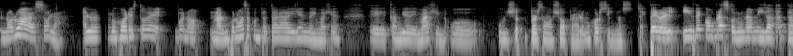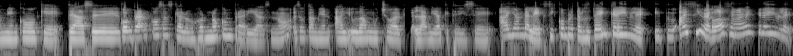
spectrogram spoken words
no lo hagas sola. A lo mejor esto de, bueno, a lo mejor no vas a contratar a alguien de imagen eh, cambio de imagen o un personal shopper, a lo mejor sí, no sé. Pero el ir de compras con una amiga también como que te hace comprar cosas que a lo mejor no comprarías, ¿no? Eso también ayuda mucho a la amiga que te dice, ay, ándale, sí, cómpratelo, está increíble. Y tú, ay, sí, ¿verdad? Se me ve increíble.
